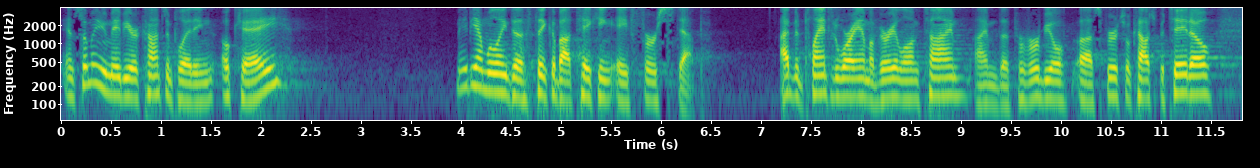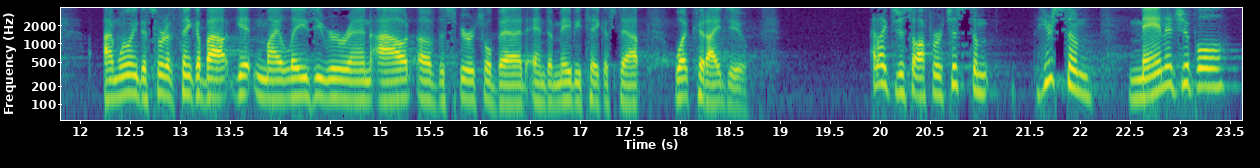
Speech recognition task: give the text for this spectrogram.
And some of you maybe are contemplating okay, maybe I'm willing to think about taking a first step. I've been planted where I am a very long time. I'm the proverbial uh, spiritual couch potato. I'm willing to sort of think about getting my lazy rear end out of the spiritual bed and to maybe take a step. What could I do? I'd like to just offer just some, here's some manageable,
